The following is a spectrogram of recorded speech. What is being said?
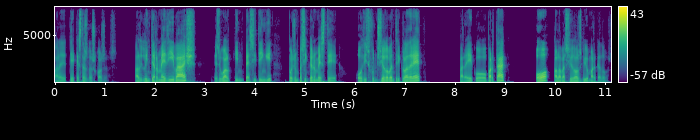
Vale? Té aquestes dues coses. Vale? L'intermedi baix, és igual quin pes hi tingui, és un pacient que només té o disfunció del ventricle dret, per eco o per TAC, o elevació dels biomarcadors.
